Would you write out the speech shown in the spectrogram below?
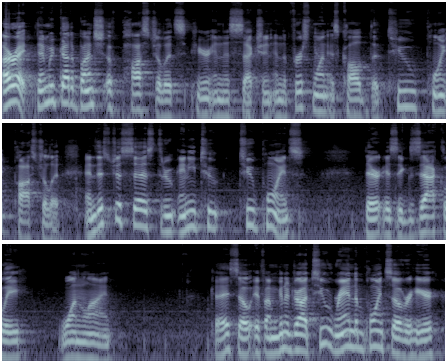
all right, then we've got a bunch of postulates here in this section, and the first one is called the two-point postulate. And this just says through any two, two points, there is exactly one line. Okay, so if I'm going to draw two random points over here,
